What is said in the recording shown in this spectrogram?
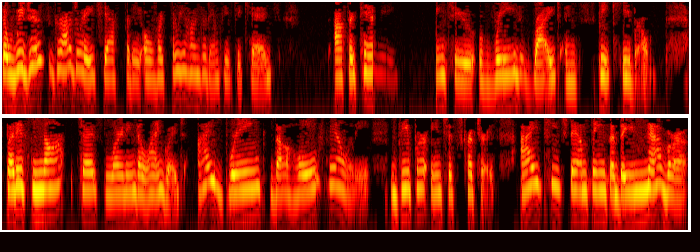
So we just graduated yesterday over 350 kids after 10 weeks to read, write, and speak Hebrew. But it's not just learning the language. I bring the whole family deeper into scriptures. I teach them things that they never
